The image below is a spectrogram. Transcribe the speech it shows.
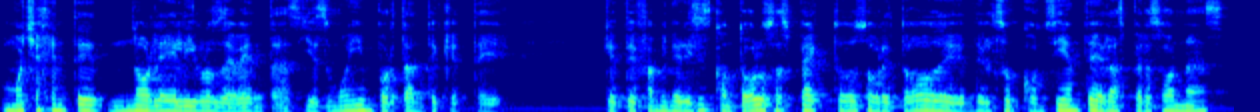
mucha gente no lee libros de ventas y es muy importante que te, que te familiarices con todos los aspectos, sobre todo del subconsciente de las personas,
